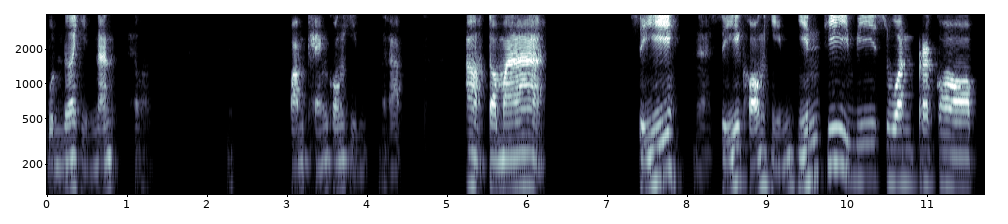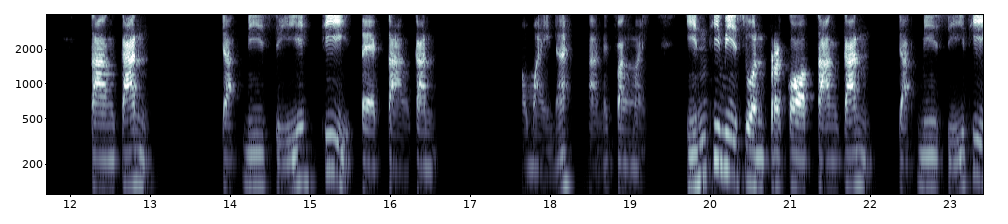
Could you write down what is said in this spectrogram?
บนเนื้อหินนั้น ความแข็งของหินนะครับอ้าวต่อมา สีนะสีของหินหินที่มีส่วนประกอบต่างกัน จะมีสีที่แตกต่างกัน เอาใหม่นะอ่านให้ฟังใหม่ หินที่มีส่วนประกอบต่างกัน จะมีสีที่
